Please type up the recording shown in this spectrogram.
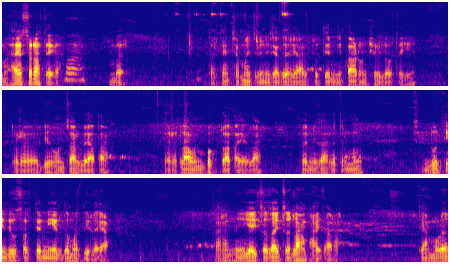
मग हाय असं राहतंय का? हो. बरं. तर त्यांच्या मैत्रिणीच्या घरी आलतो त्यांनी काढून ठेवलं होतं हे. तर घेऊन चाललो आहे आता. तर लावून बघतो आता एकदा. कमी झालं तर मग दोन तीन दिवसात त्यांनी एकदमच दिलं या. कारण यायचं जायचं लांब आहे जरा. त्यामुळं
